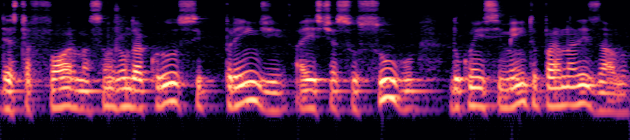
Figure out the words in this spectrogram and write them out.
Desta forma, São João da Cruz se prende a este sussurro do conhecimento para analisá-lo.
